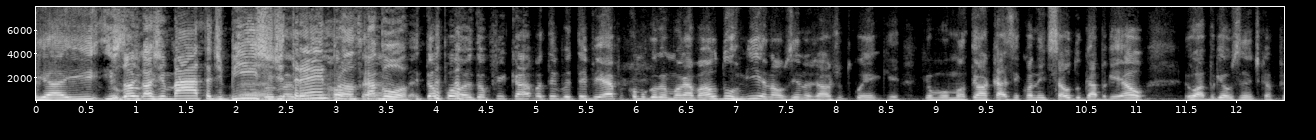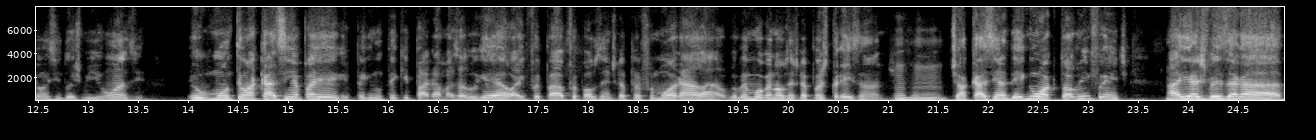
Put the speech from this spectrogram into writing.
E aí. E Os dois gostam de mata, de bicho, É, de trem, eu- pronto, é. acabou. Então, pô, eu ficava, teve, teve época, como o governo morava lá, eu dormia na usina já, junto com ele, que, que eu montei uma casinha. Quando a gente saiu do Gabriel, eu abri a usina de campeões em 2011, eu montei uma casinha para ele, para ele não ter que pagar mais aluguel. Aí foi para foi a usina de campeões, foi morar lá. O governo morou na usina de campeões três anos. Uhum. Tinha uma casinha dele e um octógono em frente. Aí, às vezes, era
